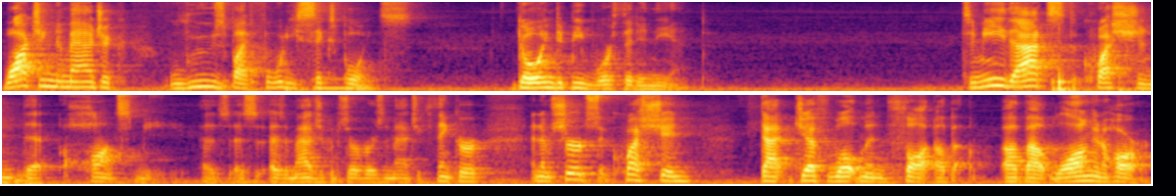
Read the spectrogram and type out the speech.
watching the Magic lose by 46 points going to be worth it in the end? To me, that's the question that haunts me as, as, as a Magic observer, as a Magic thinker. And I'm sure it's a question that Jeff Weltman thought about, about long and hard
